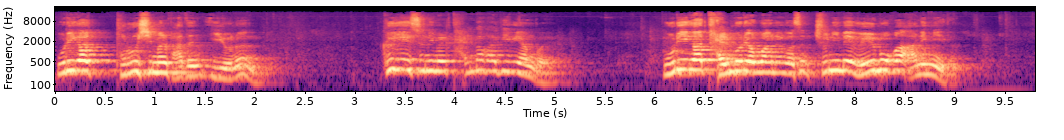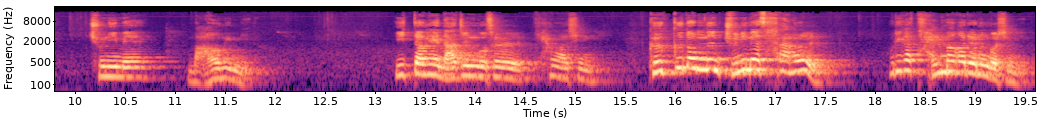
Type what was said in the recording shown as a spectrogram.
우리가 부르심을 받은 이유는 그 예수님을 닮아가기 위한 거예요. 우리가 닮으려고 하는 것은 주님의 외모가 아닙니다. 주님의 마음입니다. 이 땅의 낮은 곳을 향하신 그 끝없는 주님의 사랑을 우리가 닮아가려는 것입니다.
